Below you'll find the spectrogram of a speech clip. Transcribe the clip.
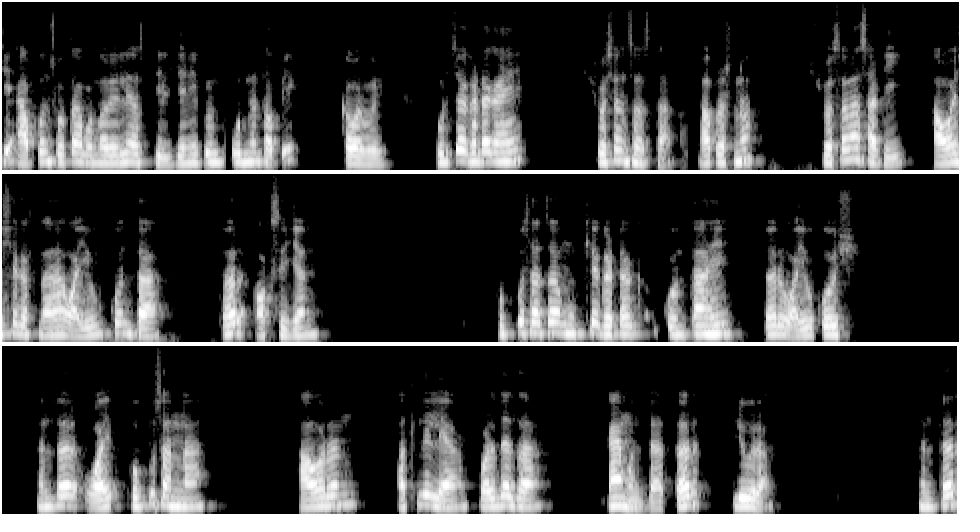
जे आपण स्वतः बनवलेले असतील जेणेकरून पूर्ण टॉपिक कव्हर होईल. पुढचा घटक आहे श्वसन संस्था. हा प्रश्न श्वसनासाठी आवश्यक असणारा वायू कोणता? तर ऑक्सिजन फुफ्फुसाचा मुख्य घटक कोणता आहे? तर वायुकोश. नंतर वायू फुफ्फुसांना आवरण असलेल्या पडद्याचा काय म्हणतात? तर प्ल्युरा नंतर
